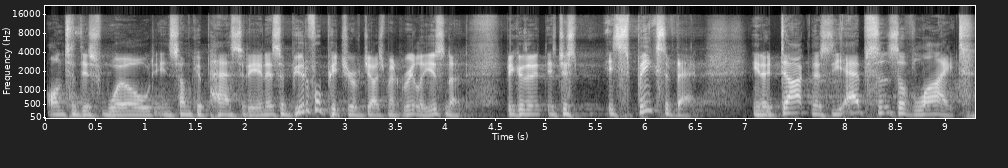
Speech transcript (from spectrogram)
onto this world in some capacity. And it's a beautiful picture of judgment, really, isn't it? Because it, it just it speaks of that. You know, darkness, the absence of light.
